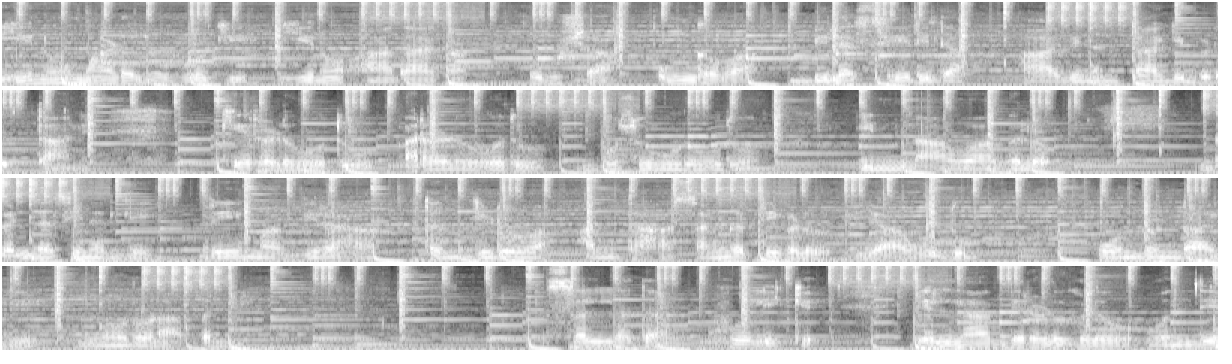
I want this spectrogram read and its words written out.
ಏನೋ ಮಾಡಲು ಹೋಗಿ ಏನೋ ಆದಾಗ ಪುರುಷ ಪುಂಗವ ಹಾವಿನಂತಾಗಿ ಬಿಡುತ್ತಾನೆ ಕೆರಳುವುದು, ಅರಳುವುದು, ಬುಸುಗುಡುವುದು ಇನ್ನಾವಾಗಲೋ ಗಂಡಸಿನಲ್ಲಿ ಪ್ರೇಮ ವಿರಹ ತಂದಿಡುವ ಅಂತಹ ಸಂಗತಿಗಳು ಯಾವುದು ಒಂದೊಂದಾಗಿ ನೋಡೋಣ ಬನ್ನಿ. ಸಲ್ಲದ ಹೋಲಿಕೆ: ಎಲ್ಲ ಬೆರಳುಗಳು ಒಂದೇ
